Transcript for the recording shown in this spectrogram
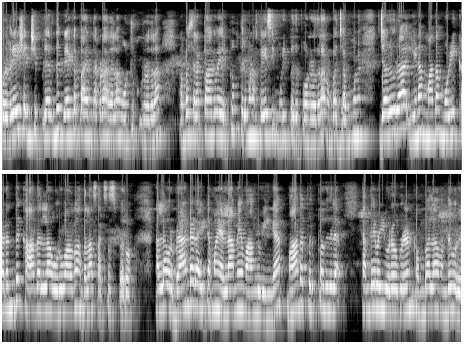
ஒரு ரிலேஷன்ஷிப்லேருந்து பிரேக்கப்பாக இருந்தால் கூட அதெல்லாம் ஒன்று கூடுறதெல்லாம் ரொம்ப சிறப்பாகவே இருக்கும். திருமணம் பேசி முடிப்பது போன்றதெல்லாம் ரொம்ப ஜம்முன்னு ஜரூராக இனம் மதம் மொழி கடந்து காதல்லாம் உருவாகும். அதெல்லாம் சக்ஸஸ் பெறும். நல்லா ஒரு பிராண்டட் ஐட்டமாக எல்லாமே வாங்குவீங்க. மாத பிற்பகுதியில் தந்தை வழி உறவுகளுடன் ரொம்பலாம் வந்து ஒரு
